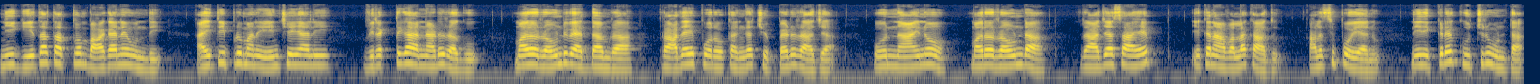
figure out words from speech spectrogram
నీ గీతాతత్వం బాగానే ఉంది. అయితే ఇప్పుడు మనం ఏం చేయాలి విరక్తిగా అన్నాడు రఘు. మరో రౌండ్ వేద్దాంరా ప్రాధాయపూర్వకంగా చెప్పాడు రాజా. ఓ నాయనో మరో రౌండా. రాజా సాహెబ్ ఇక నా వల్ల కాదు. అలసిపోయాను. నేను ఇక్కడే కూర్చుని ఉంటా.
